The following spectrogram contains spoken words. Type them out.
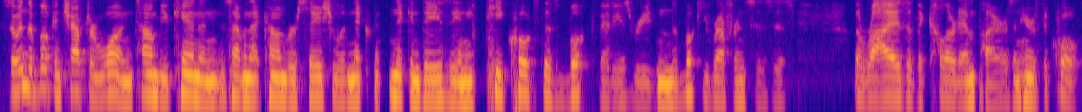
So in the book, in chapter one, Tom Buchanan is having that conversation with Nick, Nick and Daisy, and he, he quotes this book that he's reading. The book he references is The Rise of the Colored Empires. And here's the quote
